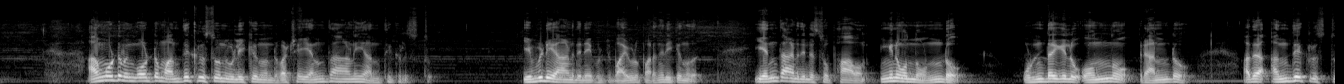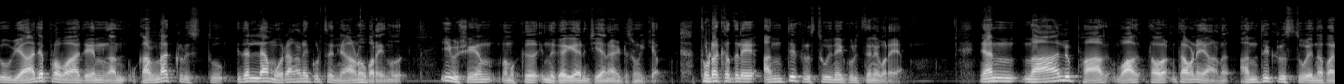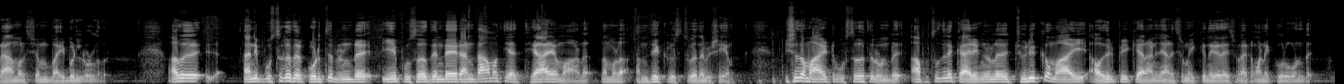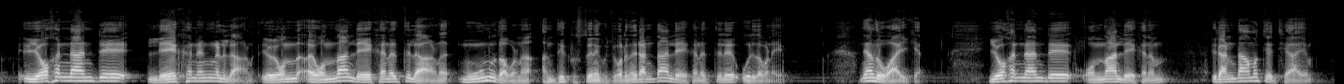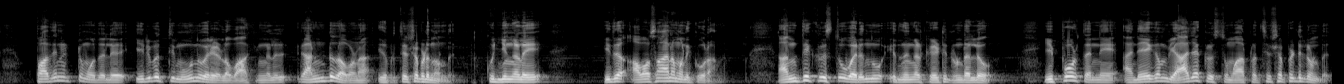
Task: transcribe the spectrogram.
അങ്ങോട്ടും ഇങ്ങോട്ടും അന്ത്യക്രിസ്തു എന്ന് വിളിക്കുന്നുണ്ട്. പക്ഷേ എന്താണ് ഈ അന്ത്യക്രിസ്തു എവിടെയാണ് ഇതിനെക്കുറിച്ച് ബൈബിൾ പറഞ്ഞിരിക്കുന്നത്? എന്താണ് ഇതിന്റെ സ്വഭാവം? ഇങ്ങനെ ഒന്നുണ്ടോ ഉണ്ടെങ്കിൽ ഒന്നോ രണ്ടോ? അത് അന്ത്യക്രിസ്തു വ്യാജപ്രവാചകൻ കള്ളക്രിസ്തു ഇതെല്ലാം ഒരാളെക്കുറിച്ച് തന്നെയാണോ പറയുന്നത്? ഈ വിഷയം നമുക്ക് ഇന്ന് കൈകാര്യം ചെയ്യാനായിട്ട് ശ്രമിക്കാം. തുടക്കത്തിലെ അന്ത്യക്രിസ്തുവിനെക്കുറിച്ച് തന്നെ പറയാം. ഞാൻ നാല് ഭാഗ തവണയാണ് അന്ത്യക്രിസ്തു എന്ന പരാമർശം ബൈബിളിലുള്ളത്. അത് ഞാൻ ഈ പുസ്തകത്തിൽ കൊടുത്തിട്ടുണ്ട്. ഈ പുസ്തകത്തിന്റെ രണ്ടാമത്തെ അധ്യായമാണ് നമ്മൾ അന്ത്യക്രിസ്തു എന്ന വിഷയം. വിശദമായിട്ട് പുസ്തകത്തിലുണ്ട്. ആ പുസ്തകത്തിലെ കാര്യങ്ങൾ ചുരുക്കമായി അവതരിപ്പിക്കാനാണ് ഞാൻ ശ്രമിക്കുന്നത് ഏകദേശം അര മണിക്കൂർ കൊണ്ട്. യോഹന്നാന്റെ ലേഖനങ്ങളിലാണ് ഒന്ന് ഒന്നാം ലേഖനത്തിലാണ് മൂന്ന് തവണ അന്ത്യക്രിസ്തുവിനെ കുറിച്ച് പറയുന്നത്. രണ്ടാം ലേഖനത്തിൽ ഒരു തവണയും. ഞാനത് വായിക്കാം. യോഹന്നാന്റെ ഒന്നാം ലേഖനം രണ്ടാമത്തെ അധ്യായം പതിനെട്ട് മുതൽ ഇരുപത്തി മൂന്ന് വരെയുള്ള വാക്യങ്ങളിൽ രണ്ട് തവണ ഇത് പ്രത്യക്ഷപ്പെടുന്നുണ്ട്. കുഞ്ഞുങ്ങളെ ഇത് അവസാന മണിക്കൂറാണ്. അന്ത്യക്രിസ്തു വരുന്നു എന്ന് നിങ്ങൾ കേട്ടിട്ടുണ്ടല്ലോ. ഇപ്പോൾ തന്നെ അനേകം വ്യാജക്രിസ്തുമാർ പ്രത്യക്ഷപ്പെട്ടിട്ടുണ്ട്.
